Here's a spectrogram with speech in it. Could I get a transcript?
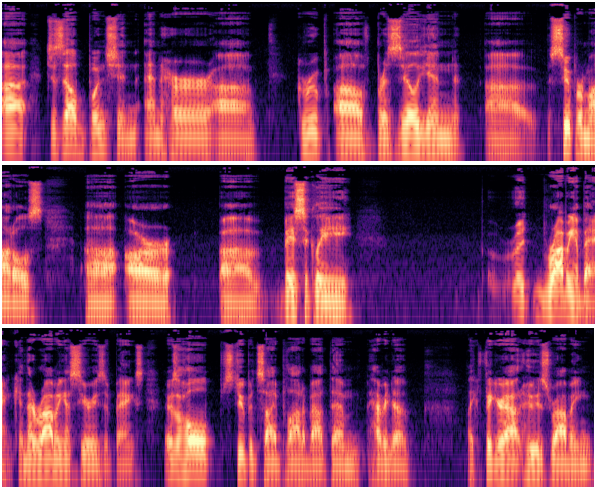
Uh, Giselle Bundchen and her uh, group of Brazilian uh, supermodels uh, are uh, basically r- robbing a bank, and they're robbing a series of banks. There's a whole stupid side plot about them having to like figure out who's robbing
